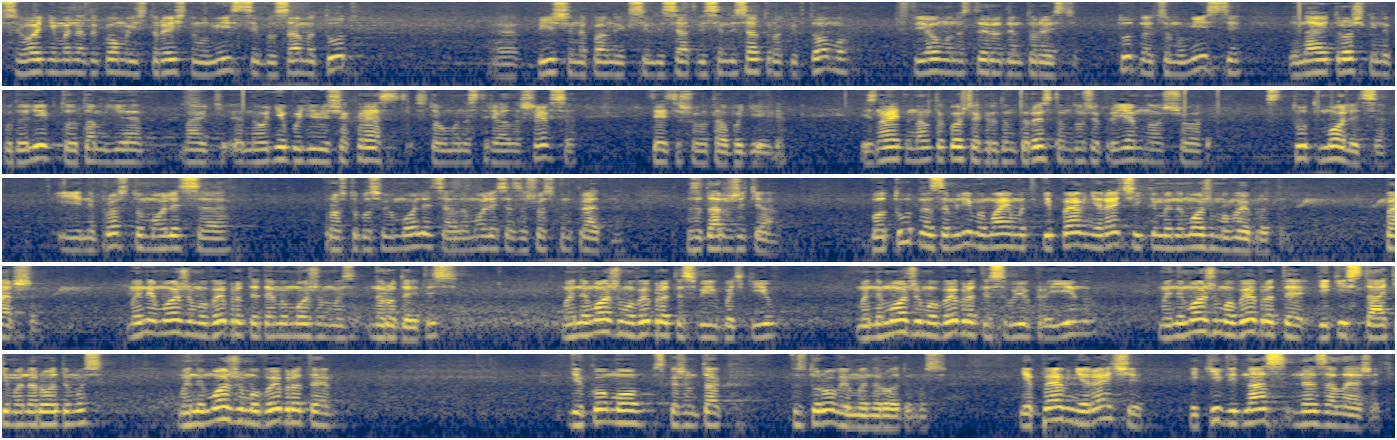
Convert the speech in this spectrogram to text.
Сьогодні ми на такому історичному місці, бо саме тут, е, більше, напевно, як 70-80 років тому, стояв монастир редемтористів. Тут, на цьому місці, і навіть трошки неподалік, то там є навіть е, на одній будівлі ще хрест з того монастиря лишився. Здається, що та будівля. І знаєте, нам також, як редемтористам, дуже приємно, що тут моляться. І не просто моляться, просто по собі моляться, але моляться за щось конкретне, за дар життя. Бо тут на землі ми маємо такі певні речі, які ми не можемо вибрати. Перше, ми не можемо вибрати, де ми можемо народитись. Ми не можемо вибрати своїх батьків. Ми не можемо вибрати свою країну. Ми не можемо вибрати, в якій статі ми народимось. Ми не можемо вибрати, в якому, скажімо так, здоров'ї ми народимось. Є певні речі, які від нас не залежать.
